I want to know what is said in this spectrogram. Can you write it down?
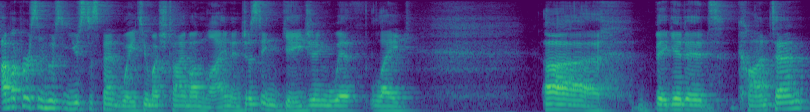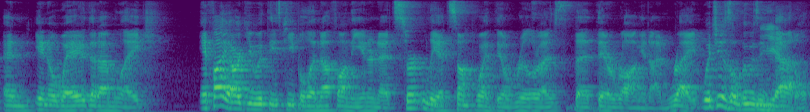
I'm a person who's used to spend way too much time online and just engaging with like uh, bigoted content and in a way that I'm like, if I argue with these people enough on the internet, certainly at some point they'll realize that they're wrong and I'm right, which is a losing Yeah. battle.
